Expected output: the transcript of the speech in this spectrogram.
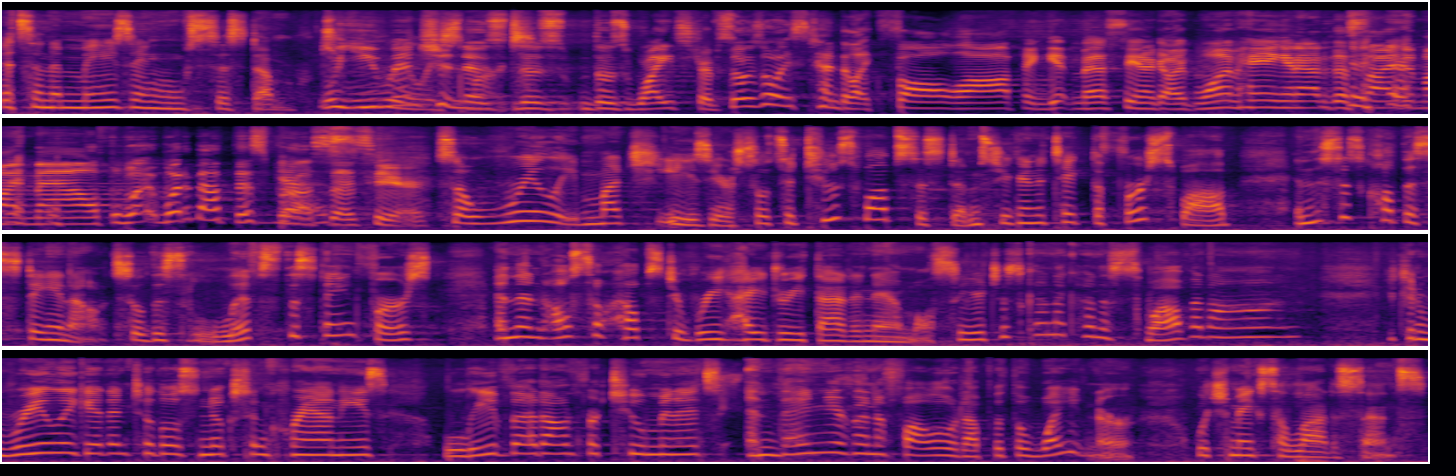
It's an amazing system. It's well, you really mentioned those, those those white strips. Those always tend to like fall off and get messy. And I got like one hanging out of the side of my mouth. What, what about this process yes. here? So really much easier. So it's a two swab system. So you're going to take the first swab, and this is called the stain out. So this lifts the stain first, and then also helps to rehydrate that enamel. So you're just going to kind of swab it on. You can really get into those nooks and crannies, leave that on for two minutes, and then you're going to follow it up with a whitener, which makes a lot of sense.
